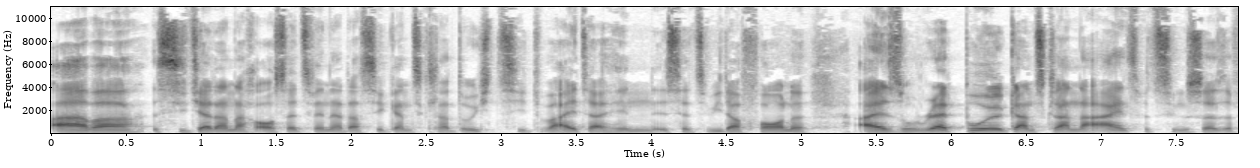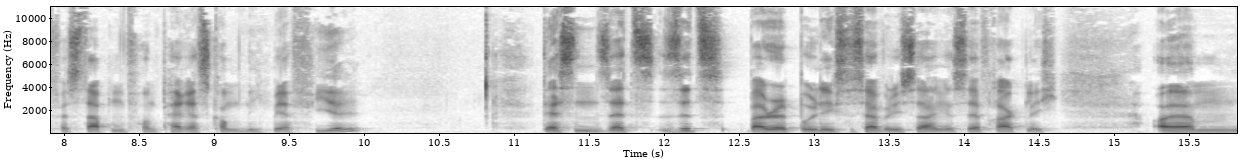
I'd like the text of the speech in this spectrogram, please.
Aber es sieht ja danach aus, als wenn er das hier ganz klar durchzieht. Weiterhin ist jetzt wieder vorne. Also Red Bull ganz klar an der 1, beziehungsweise Verstappen von Perez kommt nicht mehr viel. Dessen Sitz, Sitz bei Red Bull nächstes Jahr, würde ich sagen, ist sehr fraglich. Ähm,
